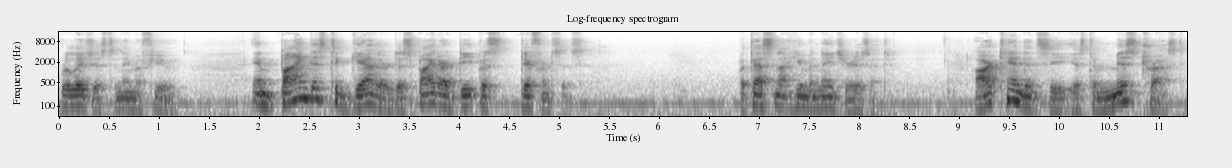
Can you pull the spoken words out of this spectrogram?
religious, to name a few, and bind us together despite our deepest differences. But that's not human nature, is it? Our tendency is to mistrust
